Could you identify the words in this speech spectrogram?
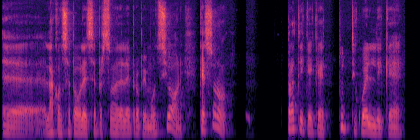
eh, la consapevolezza personale delle proprie emozioni, che sono pratiche che tutti quelli che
